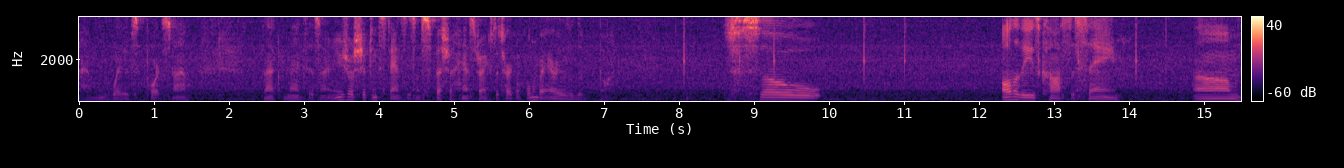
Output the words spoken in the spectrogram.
heavenly wave support style. Black Mantis are unusual shifting stances and special hand strikes to target vulnerable areas of the body. So all of these cost the same. Um,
